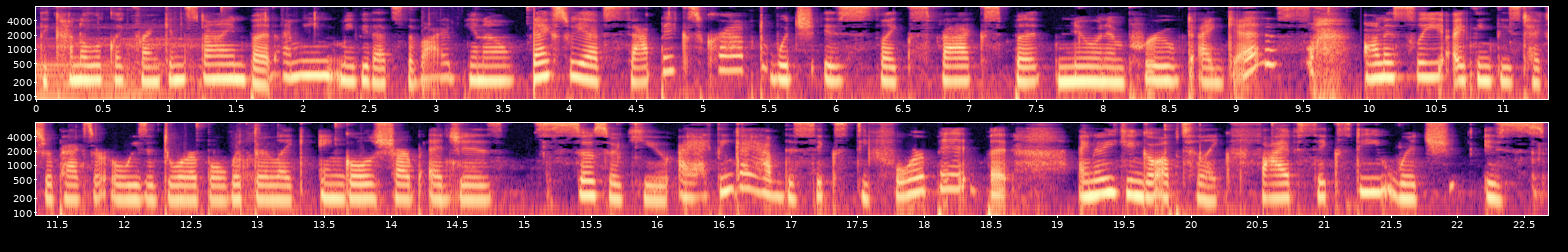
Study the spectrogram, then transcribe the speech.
They kind of look like mm. Frankenstein, but I mean, maybe that's the vibe, you know? Next, we have Sapix Craft, which is like Sphax, but new and improved, I guess? Honestly, I think these texture packs are always adorable with their like angles, sharp edges, so so cute I, think i have the 64 bit but i know you can go up to like 560 which is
